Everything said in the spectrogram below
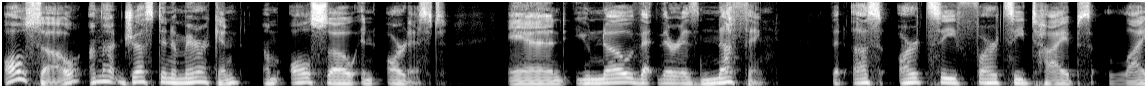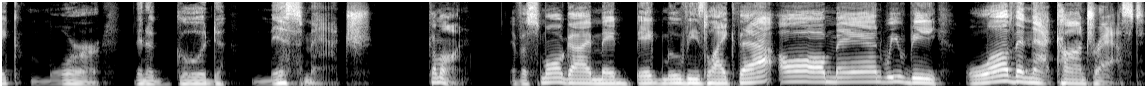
also, I'm not just an American, I'm also an artist. And you know that there is nothing that us artsy fartsy types like more than a good mismatch. Come on. If a small guy made big movies like that, oh man, we would be loving that contrast.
